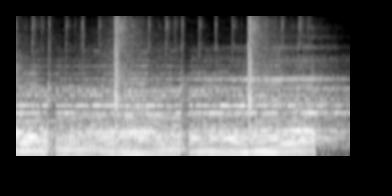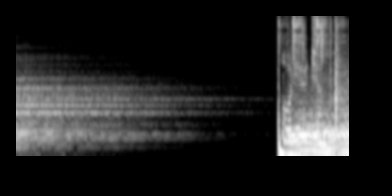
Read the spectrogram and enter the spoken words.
jump. Audio jump.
